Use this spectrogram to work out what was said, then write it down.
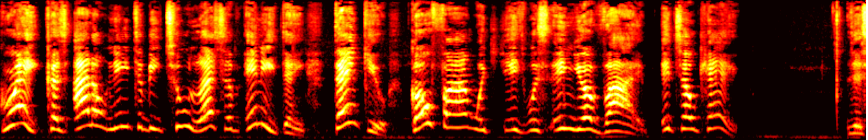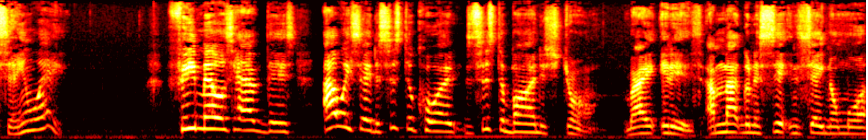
great, because I don't need to be too less of anything. Thank you. Go find what is what's in your vibe. It's okay. The same way, females have this. I always say the sister cord, the sister bond is strong. Right? It is. I'm not gonna sit and say no more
